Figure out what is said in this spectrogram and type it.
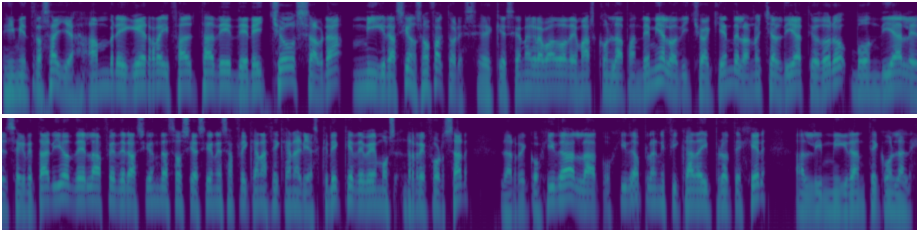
Y mientras haya hambre, guerra y falta de derechos, habrá migración. Son factores eh, que se han agravado además con la pandemia. Lo ha dicho aquí en De la Noche al Día Teodoro Bondial, el secretario de la Federación de Asociaciones Africanas de Canarias. Cree que debemos reforzar la recogida, la acogida planificada y proteger al inmigrante con la ley.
